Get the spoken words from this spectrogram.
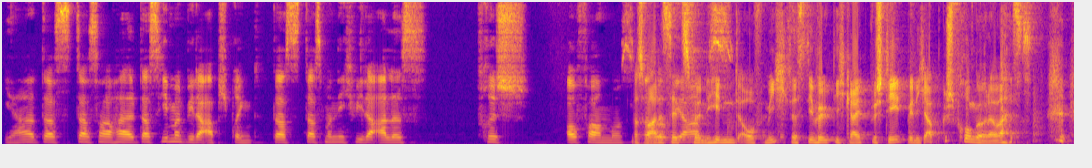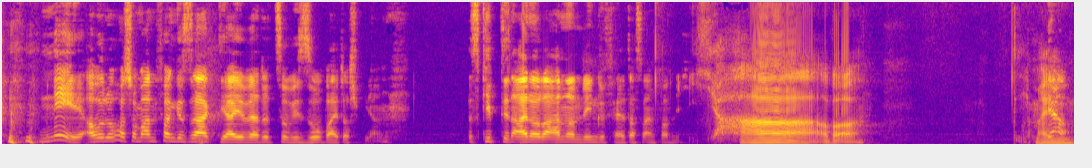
ja, dass, dass er halt, dass jemand wieder abspringt. Dass, dass man nicht wieder alles frisch auffahren muss. Was war Also das jetzt für ein Hint auf mich, dass die Möglichkeit besteht? Bin ich abgesprungen oder was? Nee, aber du hast am Anfang gesagt, ja, ihr werdet sowieso weiterspielen. Es gibt den einen oder anderen, dem gefällt das einfach nicht. Ja, aber ich meine, Ja.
